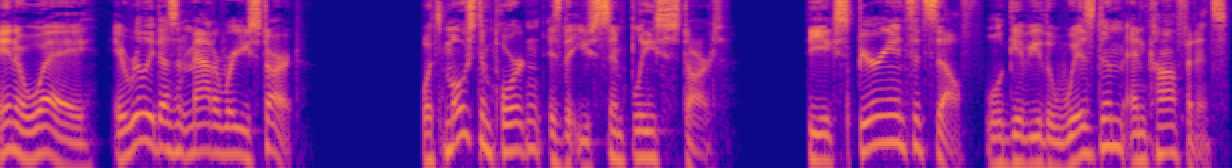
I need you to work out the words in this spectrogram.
In a way, it really doesn't matter where you start. What's most important is that you simply start. The experience itself will give you the wisdom and confidence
